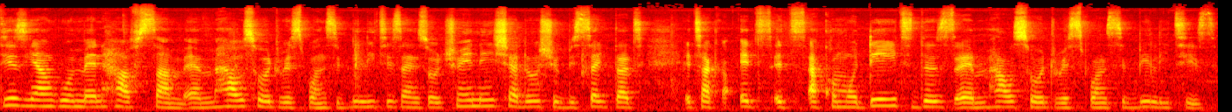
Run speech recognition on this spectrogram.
these young women have some um, household responsibilities, and so training schedule should be set that it it's it's accommodates these um, household responsibilities.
